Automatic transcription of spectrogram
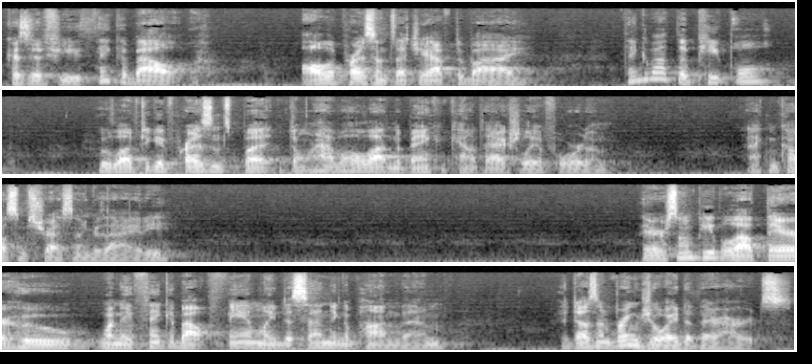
Because if you think about all the presents that you have to buy, think about the people who love to give presents but don't have a whole lot in the bank account to actually afford them. That can cause some stress and anxiety. There are some people out there who, when they think about family descending upon them, it doesn't bring joy to their hearts.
